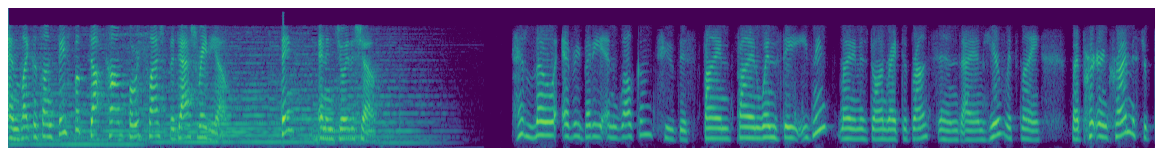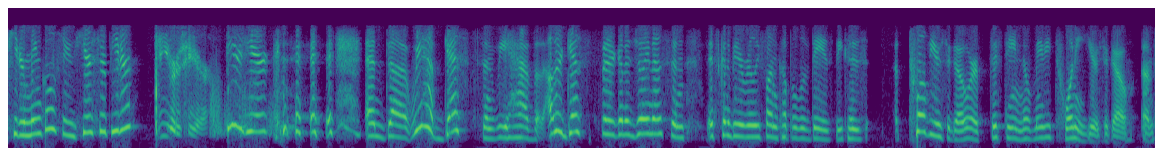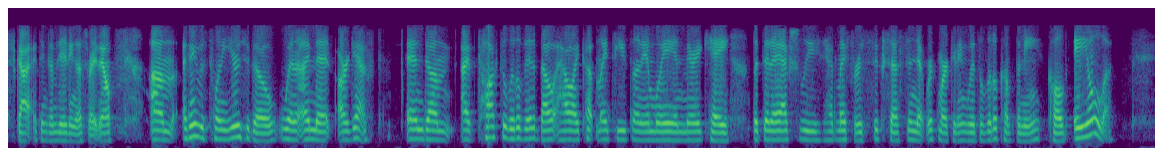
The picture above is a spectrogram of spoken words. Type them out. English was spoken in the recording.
And like us on facebook.com forward slash the Dash Radio. Thanks and enjoy the show. Hello, everybody, and welcome to this fine, fine Wednesday evening. My name is Dawn Wright de Brantes, and I am here with my my partner in crime, Mr. Peter Mingils. Are you here, Sir Peter? Peter's here. Peter's here. and uh, we have guests and we have other guests that are going to join us, and it's going to be a really fun couple of days because 12 years ago, or 15, no, maybe 20 years ago, um, Scott, I think I'm dating us right now. Um, I think it was 20 years ago when I met our guest. And um, I've talked a little bit about how I cut my teeth on Amway and Mary Kay, but that I actually had my first success in network marketing with a little company called E'ola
